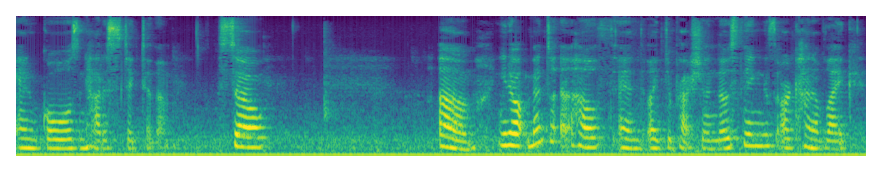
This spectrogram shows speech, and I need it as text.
and goals and how to stick to them. So, um, you know, mental health and like depression, those things are kind of like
